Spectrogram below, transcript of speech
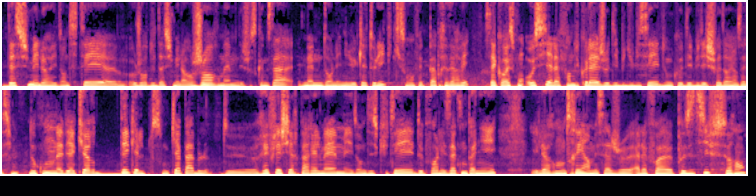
d'assumer leur identité, euh, aujourd'hui d'assumer leur genre même, des choses comme ça, même dans les milieux catholiques qui sont en fait pas préservés. Ça correspond aussi à la fin du collège, au début du lycée, donc au début des choix d'orientation. Donc on avait à cœur, dès qu'elles sont capables de réfléchir par elles-mêmes et d'en discuter, de pouvoir les accompagner et leur montrer un message à la fois positif, serein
